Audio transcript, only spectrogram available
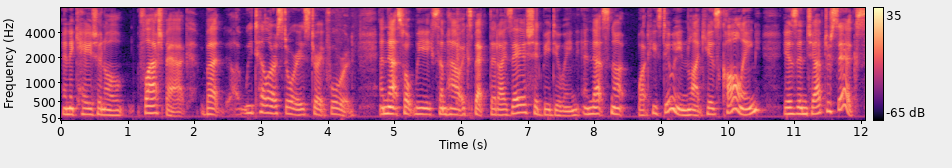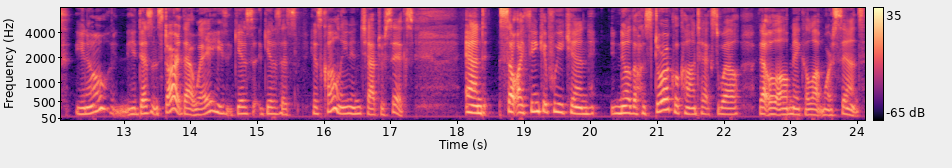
an occasional flashback, but we tell our stories straightforward. And that's what we somehow expect that Isaiah should be doing. And that's not what he's doing. Like his calling is in chapter six. You know, he doesn't start that way. He gives gives us his calling in chapter six. And so I think if we can know the historical context well, that will all make a lot more sense.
